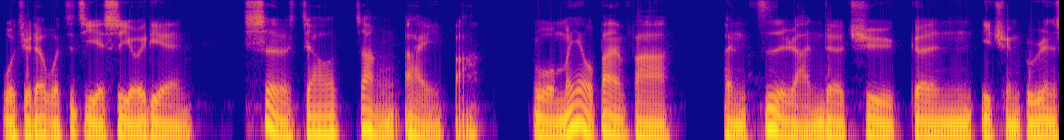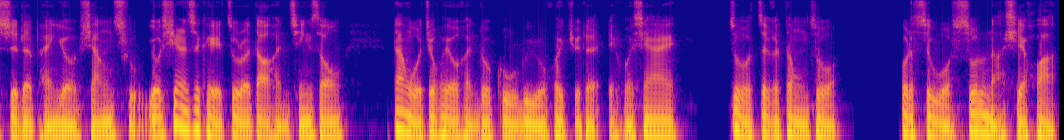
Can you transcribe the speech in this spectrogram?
我觉得我自己也是有一点社交障碍吧，我没有办法很自然的去跟一群不认识的朋友相处。有些人是可以做得到很轻松，但我就会有很多顾虑，我会觉得，诶，我现在做这个动作，或者是我说了哪些话。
